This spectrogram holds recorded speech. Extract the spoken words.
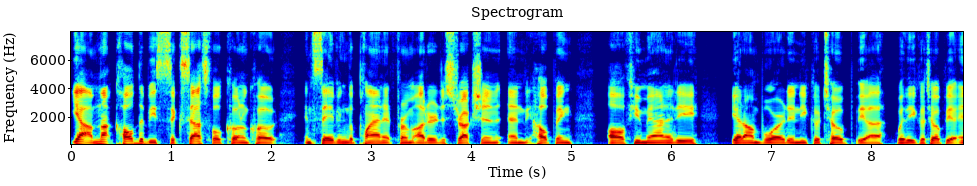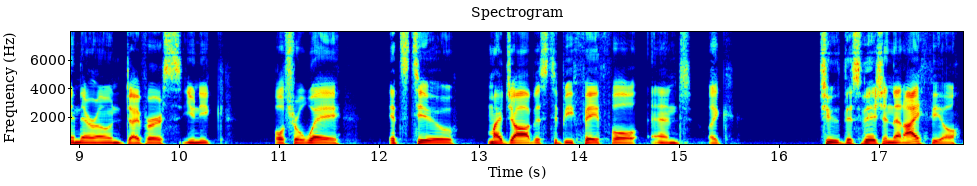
yeah, I'm not called to be successful, quote unquote, in saving the planet from utter destruction and helping all of humanity get on board in ecotopia with ecotopia in their own diverse, unique cultural way. It's to my job is to be faithful and like to this vision that I feel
